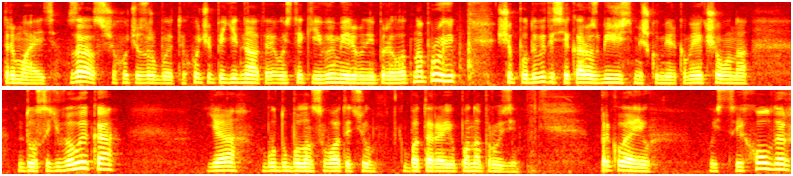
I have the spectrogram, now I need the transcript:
тримається. Зараз що хочу зробити? Хочу під'єднати ось такий вимірюваний прилад напруги, щоб подивитися, яка розбіжність між комірками. Якщо вона досить велика, я буду балансувати цю батарею по напрузі. Приклеїв ось цей холдер,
